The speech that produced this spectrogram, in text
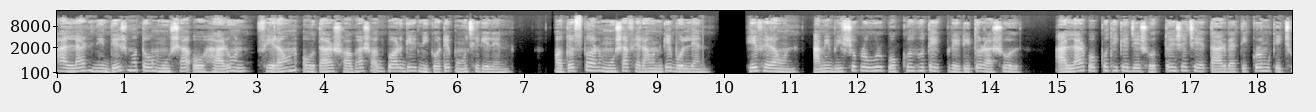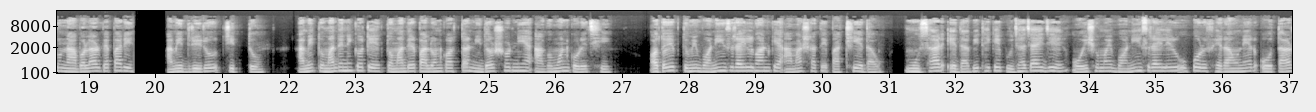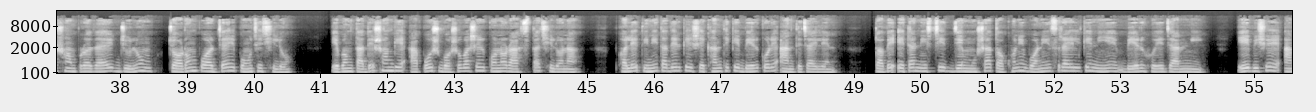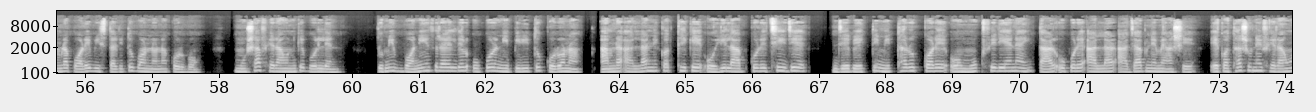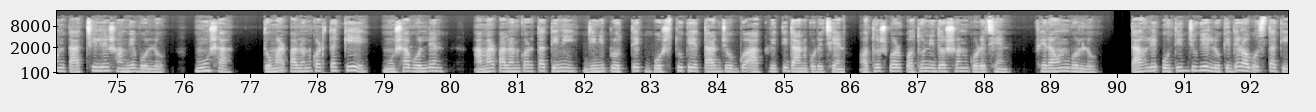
আল্লাহর নির্দেশ মতো মূসা ও হারুন ফেরাউন ও তার সভাসদবর্গের নিকটে পৌঁছে গেলেন। অতঃপর মূসা ফেরাউনকে বললেন, হে ফেরাউন, আমি বিশ্বপ্রভুর পক্ষ হতে প্রেরিত রাসূল। আল্লাহর পক্ষ থেকে যে সত্য এসেছে তার ব্যতিক্রম কিছু না বলার ব্যাপারে আমি দৃঢ় চিত্ত। আমি তোমাদের নিকটে তোমাদের পালনকর্তার নিদর্শন নিয়ে আগমন করেছি। অতএব তুমি বনি ইসরায়েলগণকে আমার সাথে পাঠিয়ে দাও। মুসার এ দাবি থেকে বোঝা যায় যে, ওই সময় বনি ইসরায়েলের উপর ফেরাউনের ও তার সম্প্রদায়ের জুলুম চরম পর্যায়ে পৌঁছেছিল এবং তাদের সঙ্গে আপোষ বসবাসের কোনো রাস্তা ছিল না, ফলে তিনি তাদেরকে সেখান থেকে বের করে আনতে চাইলেন। তবে এটা নিশ্চিত যে মুসা তখনই বনি ইসরায়েলকে নিয়ে বের হয়ে যাননি। এ বিষয়ে আমরা পরে বিস্তারিত বর্ণনা করব। মুসা ফেরাউনকে বললেন, তুমি বনি ইসরায়েলদের উপর নিপীড়িত করো না। আমরা আল্লাহর নিকট থেকে ওহি লাভ করেছি যে যে ব্যক্তি মিথ্যারোপ করে ও মুখ ফিরিয়ে নেয়, তার উপরে আল্লাহর আজাব নেমে আসে। এ কথা শুনে ফেরাউন তার ছেলের সঙ্গে বলল, মুসা, তোমার পালনকর্তা কে? মুসা বললেন আমার পালনকর্তা তিনি, যিনি প্রত্যেক বস্তুকে তার যোগ্য আকৃতি দান করেছেন, অথস্পর পথ নিদর্শন করেছেন। ফেরাউন বলল, তাহলে অতীত যুগের লোকেদের অবস্থা কি?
